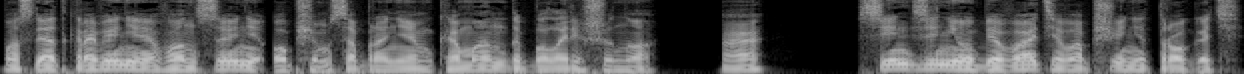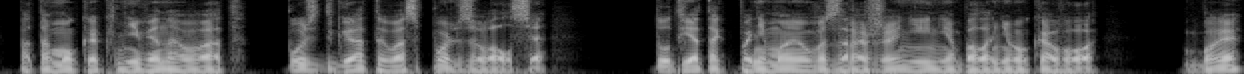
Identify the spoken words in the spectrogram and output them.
После откровения в Онсене общим собранием команды было решено А. Синдзи не убивать и вообще не трогать, потому как не виноват. Пусть гад и воспользовался. Тут, я так понимаю, возражений не было ни у кого. Б.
